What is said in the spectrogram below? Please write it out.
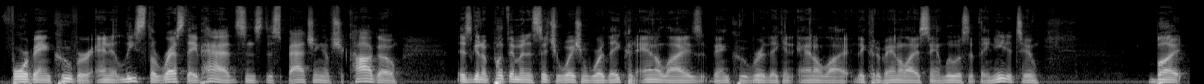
for Vancouver and at least the rest they've had since dispatching of Chicago is going to put them in a situation where they could analyze Vancouver, they can analyze they could have analyzed St. Louis if they needed to. But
